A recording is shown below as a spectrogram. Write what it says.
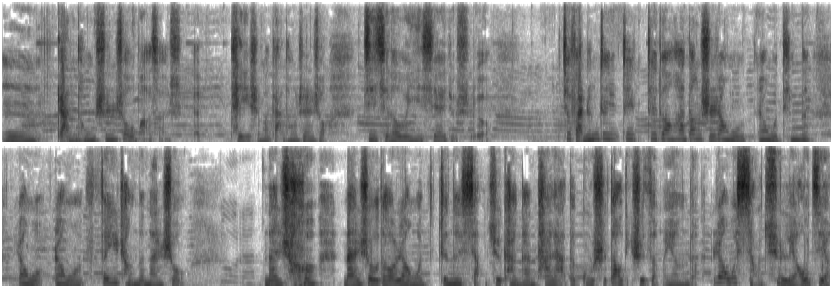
嗯，感同身受吧，算是，呃，呸，什么感同身受，激起了我一些，就是，就反正这这这段话当时让我让我听的，让我让我非常的难受。难受，难受到让我真的想去看看他俩的故事到底是怎么样的，让我想去了解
